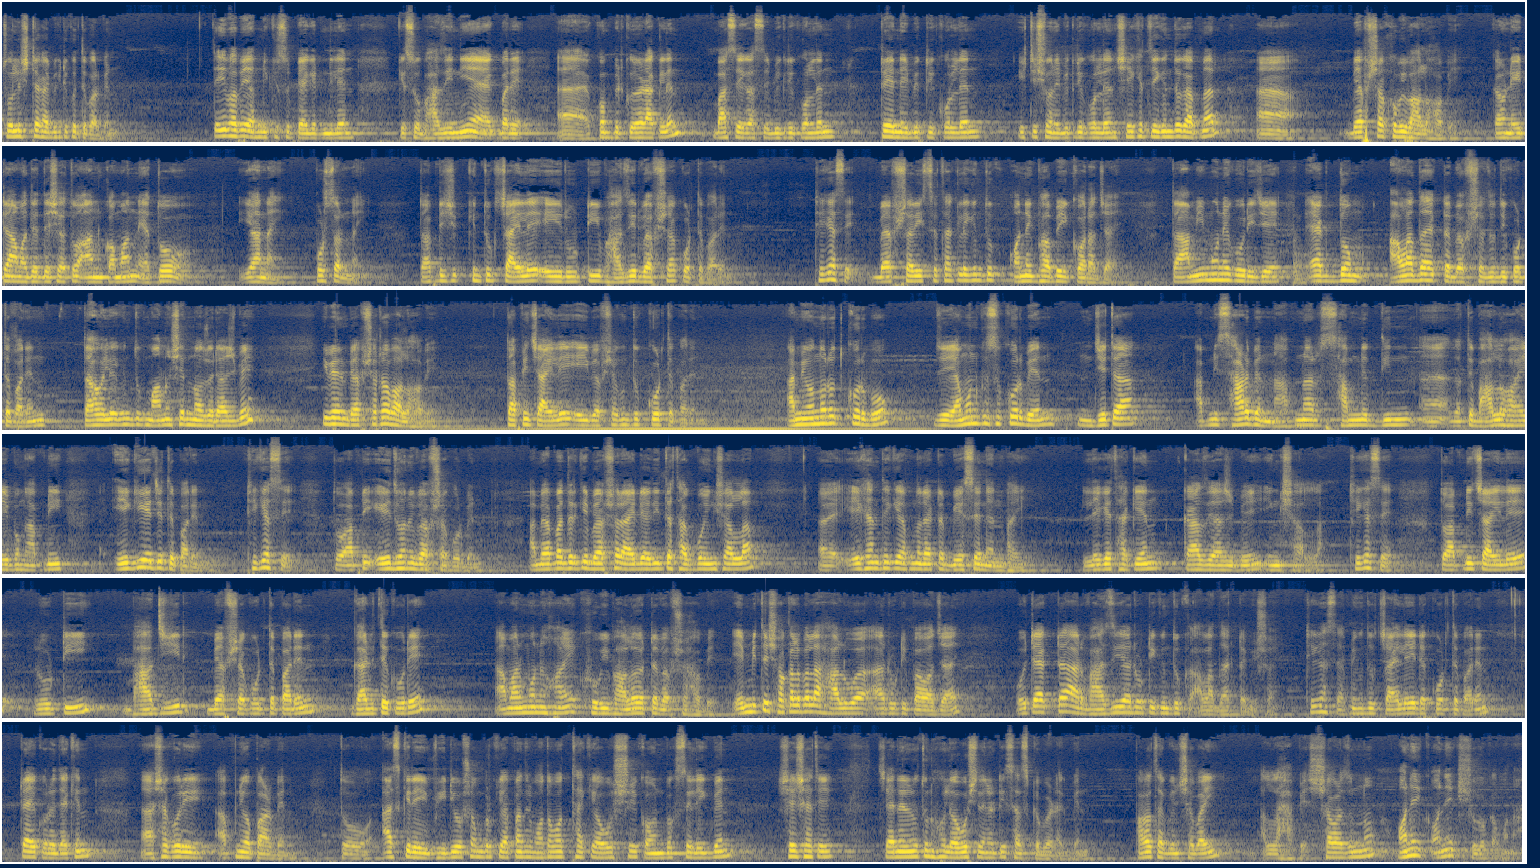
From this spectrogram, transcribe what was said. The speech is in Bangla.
চল্লিশ টাকা বিক্রি করতে পারবেন। তো এইভাবে আপনি কিছু প্যাকেট নিলেন, কিছু ভাজি নিয়ে একবারে কমপ্লিট করে রাখলেন, বাসে গাছে বিক্রি করলেন ট্রেনে বিক্রি করলেন স্টেশনে বিক্রি করলেন সেক্ষেত্রে কিন্তু আপনার ব্যবসা খুবই ভালো হবে। কারণ এটা আমাদের দেশে এত আনকমন এত ইয়া নাই প্রচার নাই। তো আপনি কিন্তু চাইলে এই রুটি, ভাজির ব্যবসা করতে পারেন। ঠিক আছে? ব্যবসার ইচ্ছে থাকলে কিন্তু অনেকভাবেই করা যায়। তা আমি মনে করি যে একদম আলাদা একটা ব্যবসা যদি করতে পারেন, তাহলে কিন্তু মানুষের নজরে আসবে ইভেন ব্যবসাটাও ভালো হবে। তো আপনি চাইলে এই ব্যবসা কিন্তু করতে পারেন। আমি অনুরোধ করব যে এমন কিছু করবেন যেটা আপনি ছাড়বেন না, আপনার সামনের দিন যাতে ভালো হয় এবং আপনি এগিয়ে যেতে পারেন, ঠিক আছে? তো আপনি এই ধরনের ব্যবসা করবেন। আমি আপনাদেরকে ব্যবসার আইডিয়া দিতে থাকব ইনশাল্লাহ এখান থেকে আপনারা একটা বেছে নেন ভাই। লেগে থাকেন, কাজে আসবে ইনশাল্লাহ ঠিক আছে? তো আপনি চাইলে রুটি, ভাজির ব্যবসা করতে পারেন, গাড়িতে করে। আমার মনে হয় খুবই ভালো একটা ব্যবসা হবে। এমনিতে সকালবেলা হালুয়া আর রুটি পাওয়া যায়। ওইটা একটা আর ভাজি আর রুটি কিন্তু আলাদা একটা বিষয়, ঠিক আছে? আপনি কিন্তু চাইলে এটা করতে পারেন। ট্রাই করে দেখেন, আশা করি আপনিও পারবেন। তো আজকের এই ভিডিও সম্পর্কে আপনাদের মতামত থাকে অবশ্যই কমেন্ট বক্সে লিখবেন। সেই সাথে চ্যানেল নতুন হলে অবশ্যই চ্যানেলটি সাবস্ক্রাইব করে রাখবেন। ভালো থাকবেন সবাই, আল্লাহ হাফেজ। সবার জন্য অনেক অনেক শুভকামনা।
